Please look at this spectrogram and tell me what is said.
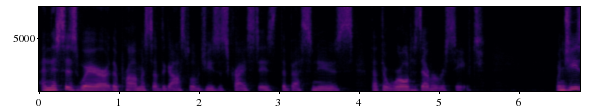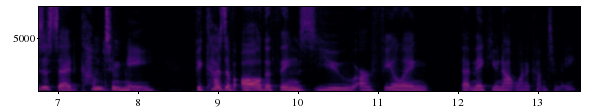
And this is where the promise of the gospel of Jesus Christ is the best news that the world has ever received. When Jesus said, Come to me because of all the things you are feeling that make you not want to come to me.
